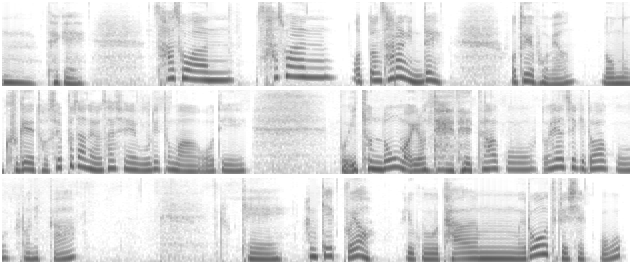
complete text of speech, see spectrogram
음 되게 사소한 사소한 어떤 사랑인데 어떻게 보면 너무 그게 더 슬프잖아요. 사실 우리도 막 어디 뭐 이촌동 뭐 이런 데 데이트하고 또 헤어지기도 하고 그러니까 그렇게 함께 했고요. 그리고 다음으로 들으실 곡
